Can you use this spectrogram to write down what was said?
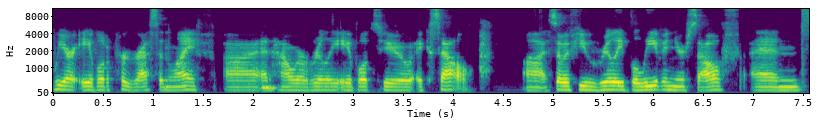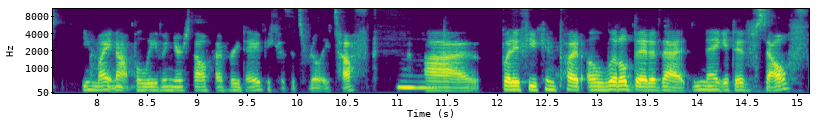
we are able to progress in life uh, and how we're really able to excel. Uh, so if you really believe in yourself and you might not believe in yourself every day because it's really tough. Mm-hmm. Uh, but if you can put a little bit of that negative self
